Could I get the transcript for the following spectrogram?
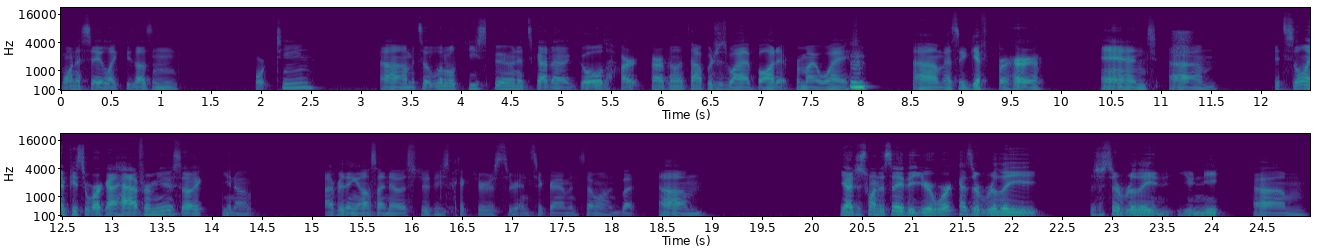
want to say like 2014. Um, it's a little teaspoon. It's got a gold heart carved on the top, which is why I bought it for my wife Mm. um, as a gift for her. And um, it's the only piece of work I have from you. So, I, you know, everything else I know is through these pictures, through Instagram and so on. But um, yeah, I just wanted to say that your work has a really, it's just a really unique um,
